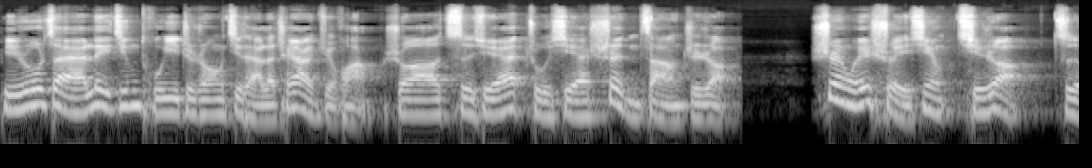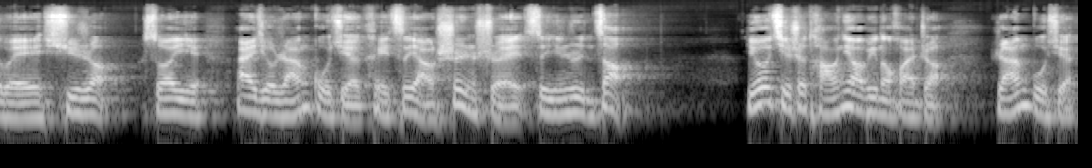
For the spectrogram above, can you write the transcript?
比如在《内经图义》之中记载了这样一句话，说此穴主泻肾脏之热。肾为水性，其热自为虚热，所以艾灸然谷穴可以滋养肾水，滋阴润燥。尤其是糖尿病的患者。然谷穴，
